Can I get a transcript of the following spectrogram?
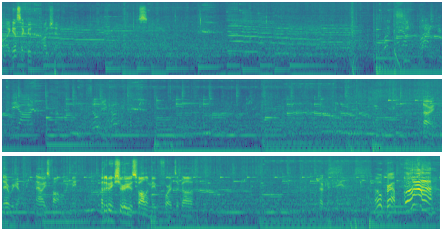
Well, I guess I could punch him. Alright, there we go. Now he's following me. I had to make sure he was following me before I took off. Okay. Oh crap! Ah!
